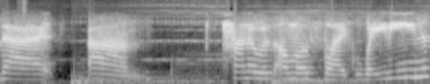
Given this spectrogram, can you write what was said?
that um kind of was almost like waiting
